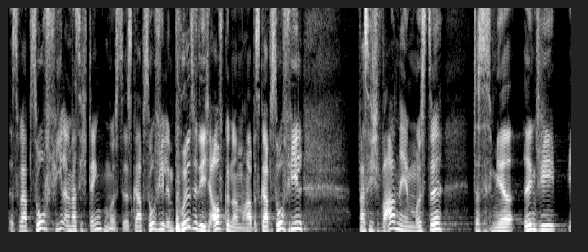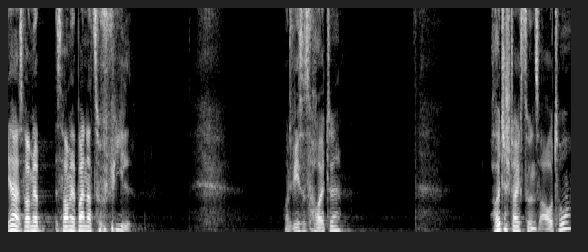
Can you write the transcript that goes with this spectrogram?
es gab so viel, an was ich denken musste. Es gab so viele Impulse, die ich aufgenommen habe. Es gab so viel, was ich wahrnehmen musste, dass es mir irgendwie, ja, es war mir, es war mir beinahe zu viel. Und wie ist es heute? Heute steigst du ins Auto,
